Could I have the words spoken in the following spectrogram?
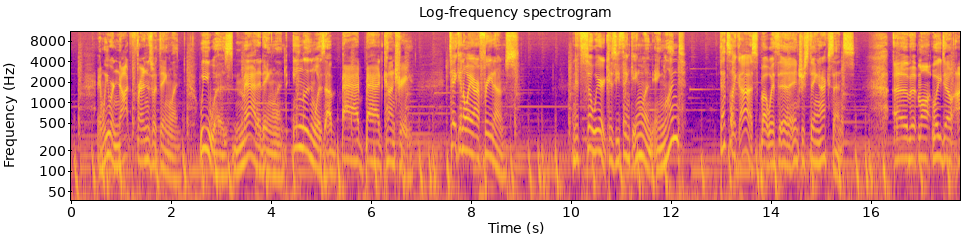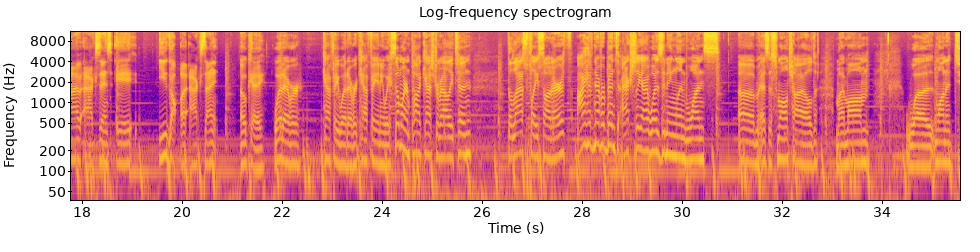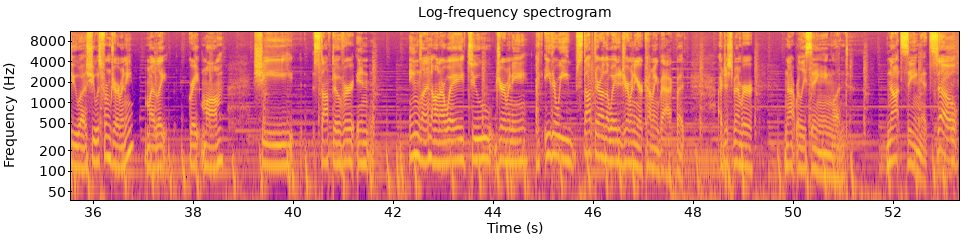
And we were not friends with England. We was mad at England. England was a bad, bad country, taking away our freedoms. And it's so weird because you think England, England? That's like us, but with uh, interesting accents. Uh, but Ma, we don't have accents. Eh, you got an accent. Okay, whatever. Cafe, whatever. Cafe, anyway. Somewhere in Podcaster Valleyton the last place on earth. I have never been to. Actually, I was in England once um, as a small child. My mom was wanted to. Uh, she was from Germany. My late great mom. She stopped over in England on our way to Germany. Either we stopped there on the way to Germany or coming back, but I just remember not really seeing England, not seeing it. So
